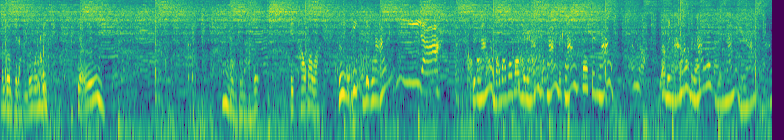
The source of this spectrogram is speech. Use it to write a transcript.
มันโดนเพดานด้วยเว้ยเจ้ยไม่โดนเพดานด้วยติดเข้าปล่าวะเฮ้ยเฮ้ยเบรกง้างอย่าเบรกง้างเบาเบาเบาเบาเบรกง้างเบรกง้างเบรกง้างโป้เบรกง้าง เหรอแล้วเบรกง้างแล้วเบรกง้างแล้วเบรกง้างเบรกง้าง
